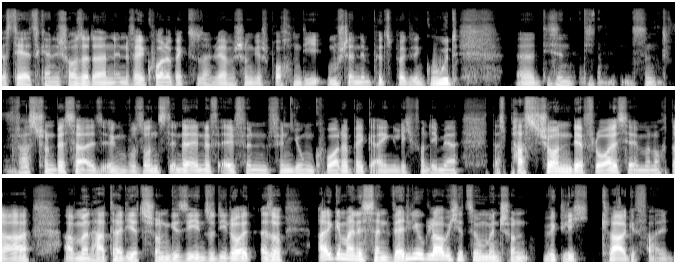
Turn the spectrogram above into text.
dass der jetzt keine Chance hat, ein NFL-Quarterback zu sein. Wir haben schon gesprochen, die Umstände in Pittsburgh sind gut. Äh, die, sind, die, die, sind fast schon besser als irgendwo sonst in der NFL für, für einen jungen Quarterback eigentlich. Von dem her, das passt schon. Der Floor ist ja immer noch da. Aber man hat halt jetzt schon gesehen, so die Leute, also allgemein ist sein Value, glaube ich, jetzt im Moment schon wirklich klar gefallen.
